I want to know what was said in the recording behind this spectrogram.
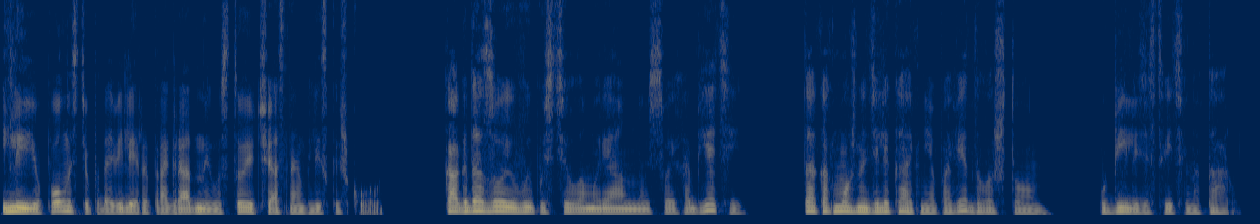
или ее полностью подавили ретроградные устои частной английской школы. Когда Зоя выпустила Марианну из своих объятий, так как можно деликатнее поведала, что убили действительно Тару.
